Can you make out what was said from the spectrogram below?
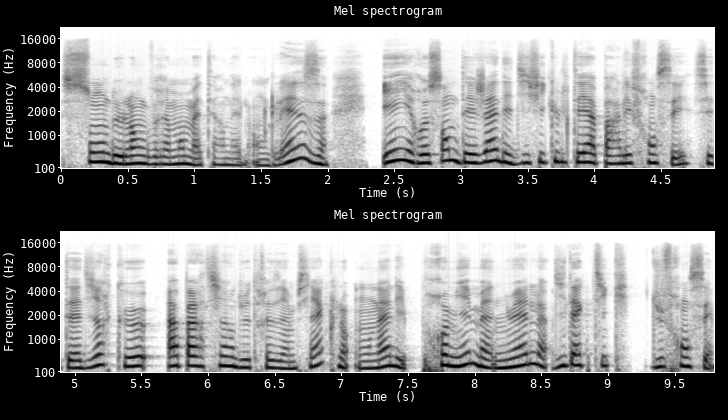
sont de langue vraiment maternelle anglaise et ils ressentent déjà des difficultés à parler français. C'est-à-dire que à partir du XIIIe siècle, on a les premiers manuels didactiques du français.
